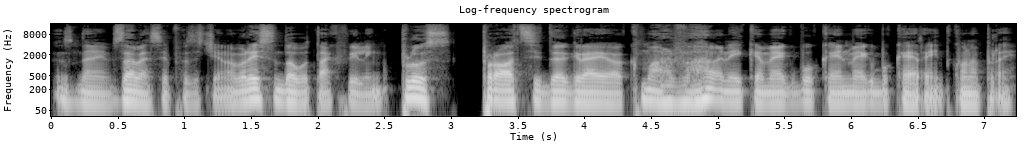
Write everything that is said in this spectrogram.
zdaj, zdaj se je pa začelo. Res sem dobil tak feeling. Plus, proci, da grejo kmalo v neke MacBooke in MacBook Air in tako naprej.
